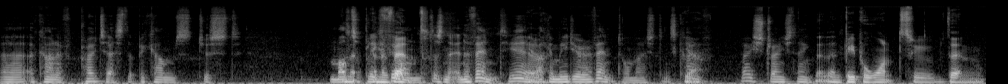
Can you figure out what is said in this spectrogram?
uh, a kind of protest that becomes just multiply an filmed, event. doesn't it? An event, yeah, Yeah. like a media event almost. It's kind Yeah. of a very strange thing. all. Then people want to then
